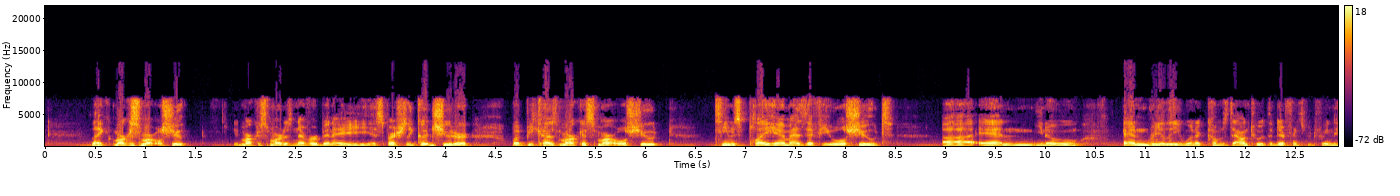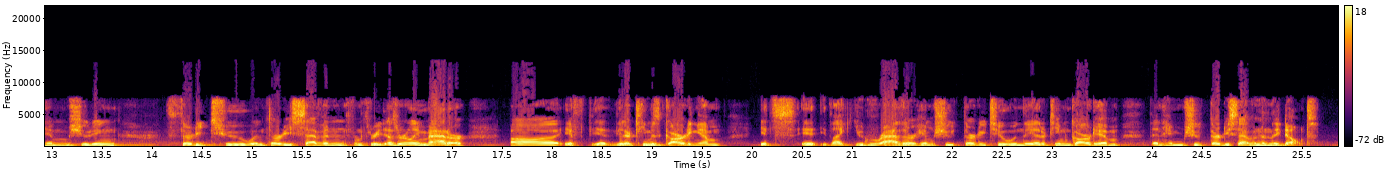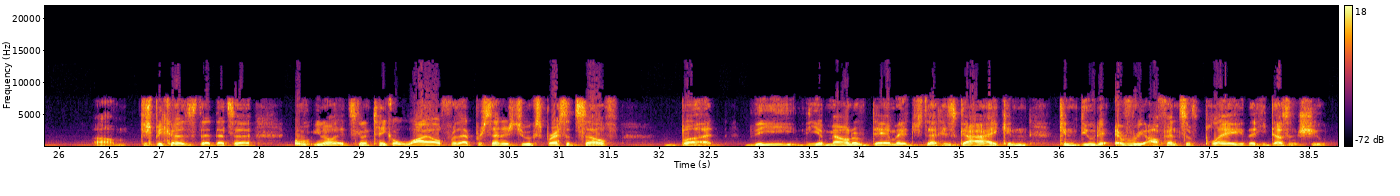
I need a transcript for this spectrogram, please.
Like Marcus Smart will shoot. Marcus Smart has never been a especially good shooter, but because Marcus Smart will shoot, teams play him as if he will shoot. Uh, and you know, and really, when it comes down to it, the difference between him shooting 32 and 37 from three doesn't really matter. Uh, if the, the, other team is guarding him, it's it, like you'd rather him shoot 32 when the other team guard him than him shoot 37 and they don't. Um, just because that that's a oh you know it's going to take a while for that percentage to express itself but the the amount of damage that his guy can can do to every offensive play that he doesn't shoot,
